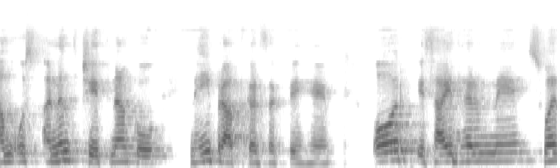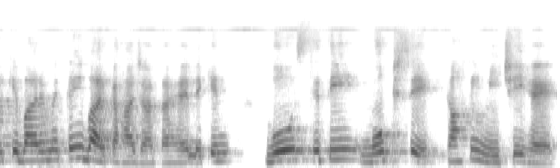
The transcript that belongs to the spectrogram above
हम उस अनंत चेतना को नहीं प्राप्त कर सकते हैं। और ईसाई धर्म में स्वर्ग के बारे में कई बार कहा जाता है, लेकिन वो स्थिति मोक्ष से काफ़ी नीची है।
